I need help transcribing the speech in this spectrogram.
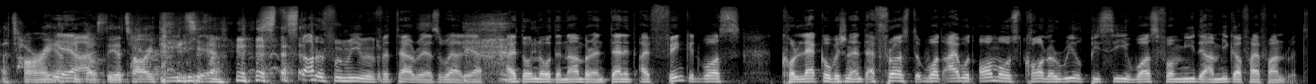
Atari. Yeah, I think that was the Atari thing. Yeah, started for me with Atari as well. Yeah, I don't know the number, and then it, I think it was ColecoVision. And at first, what I would almost call a real PC was for me the Amiga 500.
